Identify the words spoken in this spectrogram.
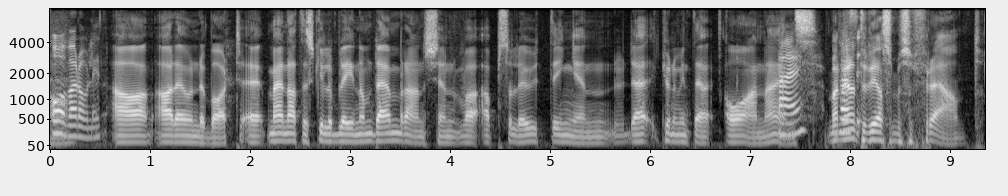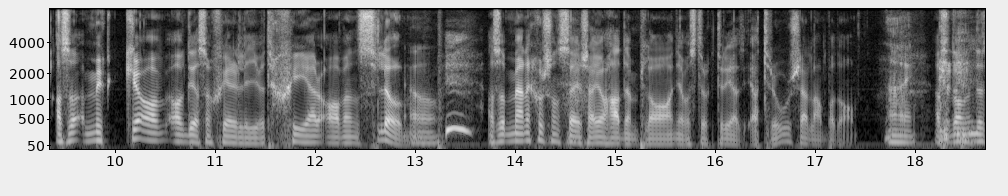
Åh, vad roligt. Ja, ja, det är underbart. Eh, Men att det skulle bli inom den branschen var absolut ingen, det kunde vi inte ana Nej. ens. Men är det inte det som är så fränt? Alltså mycket av, av det som sker i livet sker av en slump. Ja, Alltså människor som säger så här, jag hade en plan, jag var strukturerad. Jag tror sällan på dem. nej. Alltså de,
